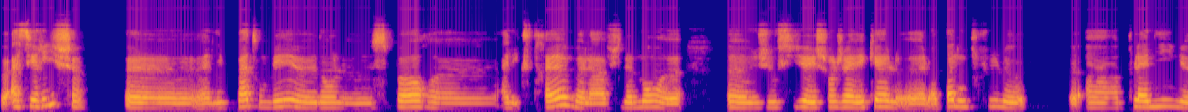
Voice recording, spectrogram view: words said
assez riche. elle n'est pas tombée dans le sport à l'extrême. Elle a finalement, j'ai aussi échangé avec elle, elle n'a pas non plus le, un planning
